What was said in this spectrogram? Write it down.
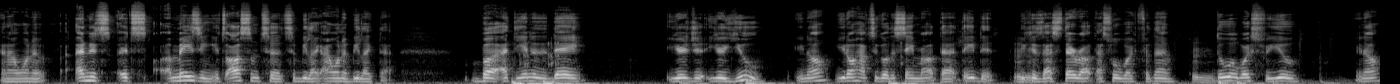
And I want to and it's it's amazing. It's awesome to to be like I want to be like that. But at the end of the day, you're just, you're you. You know, you don't have to go the same route that they did mm. because that's their route. That's what worked for them. Do what works for you. You know,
